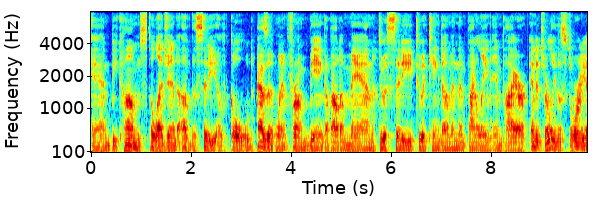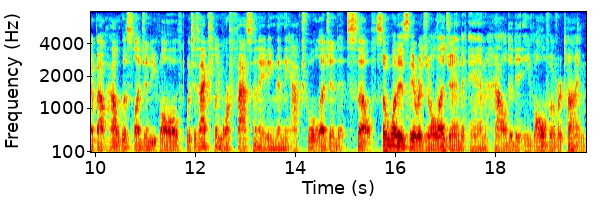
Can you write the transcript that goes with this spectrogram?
and becomes the legend of the city of gold. As it went from being about a man to a city to a kingdom and then finally an empire. And it's really the story about how this legend evolved, which is actually more fascinating than the actual legend itself. So, what is the original legend and how did it evolve over time?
